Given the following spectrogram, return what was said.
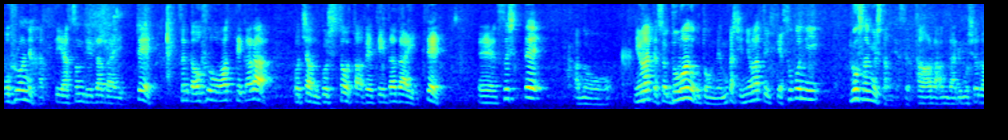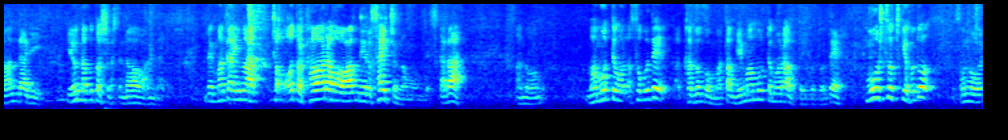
お風呂に張って休んでいただいてそれからお風呂終わってからこちらのご馳走を食べていただいて、えー、そしてあの庭ってそれ土間のことをね昔庭といってそこに農作業したんですよ。俵編んだりむしろ編んだりいろんなことをしました。縄を編んだり。でまた今ちょうど俵を編んでいる最中なもんですからあの守ってもらうそこで家族をまた見守ってもらうということでもう一月ほどその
